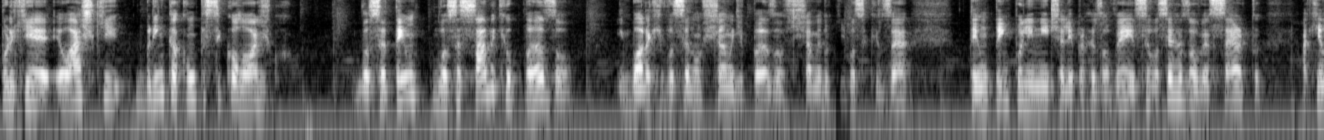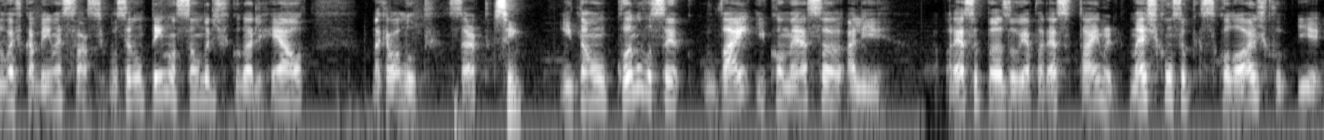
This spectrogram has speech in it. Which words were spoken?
porque eu acho que brinca com o psicológico. Você tem um, você sabe que o puzzle, embora que você não chame de puzzle, chame do que você quiser, tem um tempo limite ali para resolver, e se você resolver certo, aquilo vai ficar bem mais fácil. Você não tem noção da dificuldade real naquela luta, certo? Sim. Então, quando você vai e começa ali, aparece o puzzle e aparece o timer, mexe com o seu psicológico e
